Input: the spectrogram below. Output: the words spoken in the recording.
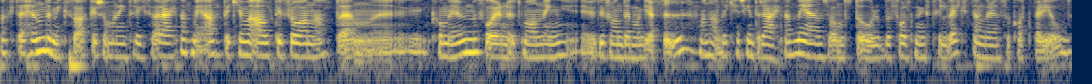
och det händer mycket saker som man inte riktigt har räknat med. Det kan vara allt ifrån att en eh, kommun får en utmaning utifrån demografi. Man hade kanske inte räknat med en sån stor befolkningstillväxt under en så kort period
